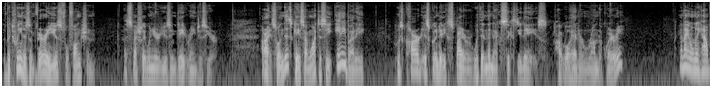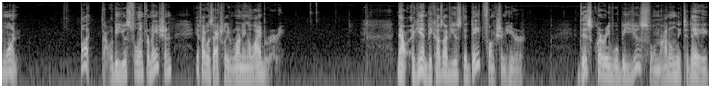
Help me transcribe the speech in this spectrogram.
The between is a very useful function, especially when you're using date ranges here. All right, so in this case, I want to see anybody whose card is going to expire within the next 60 days. I'll go ahead and run the query, and I only have one. But that would be useful information if I was actually running a library. Now, again, because I've used the date function here, this query will be useful not only today,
